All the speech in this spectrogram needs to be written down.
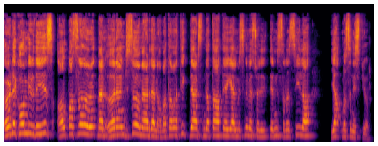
Örnek 11'deyiz. Alparslan öğretmen öğrencisi Ömer'den matematik dersinde tahtaya gelmesini ve söylediklerini sırasıyla yapmasını istiyor.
